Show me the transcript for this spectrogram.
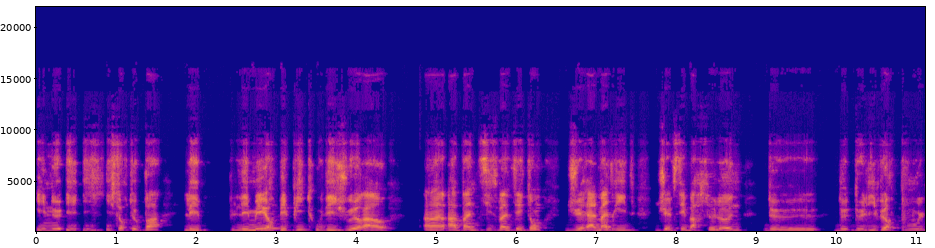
ils ne, ils sortent pas les, les meilleures pépites ou des joueurs à, à, 26-27 ans du Real Madrid, du FC Barcelone, de, de, de, Liverpool.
